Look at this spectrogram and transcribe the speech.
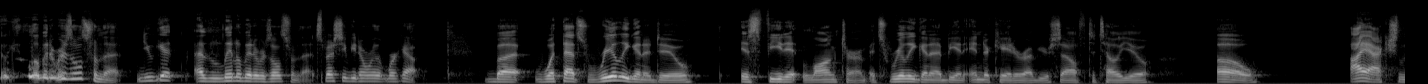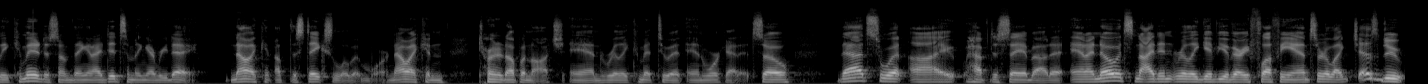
you'll get a little bit of results from that. You get a little bit of results from that, especially if you don't really work out. But what that's really going to do is feed it long term. It's really going to be an indicator of yourself to tell you, "Oh, I actually committed to something and I did something every day. Now I can up the stakes a little bit more. Now I can turn it up a notch and really commit to it and work at it." So, that's what I have to say about it. And I know it's not, I didn't really give you a very fluffy answer like just do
